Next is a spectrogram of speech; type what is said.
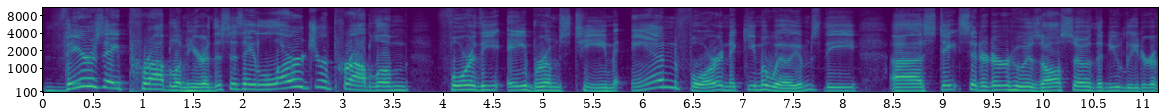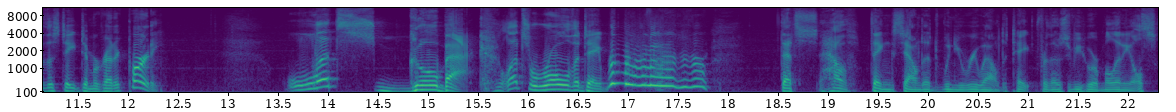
there's a problem here. This is a larger problem for the Abrams team and for Nikema Williams, the uh, state senator who is also the new leader of the state Democratic Party. Let's go back. Let's roll the tape. That's how things sounded when you rewound a tape, for those of you who are millennials.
